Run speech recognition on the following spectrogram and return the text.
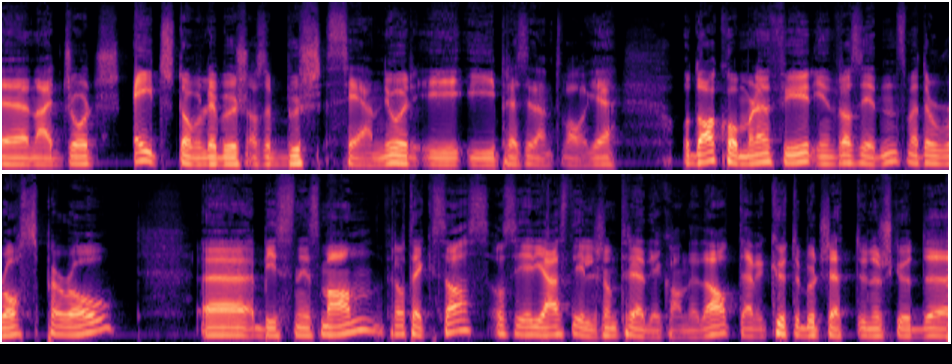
eh, Nei, George H.W. Bush, altså Bush senior, i, i presidentvalget. Og da kommer det en fyr inn fra siden som heter Ross Perot eh, businessmann fra Texas og sier jeg stiller som tredjekandidat. Jeg vil kutte budsjettunderskuddet.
